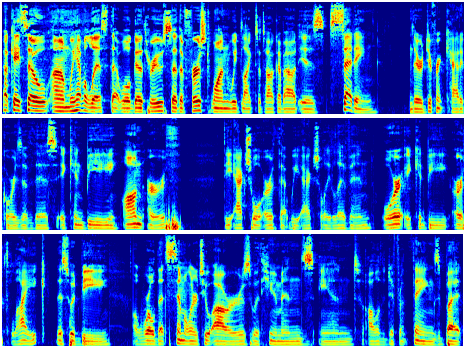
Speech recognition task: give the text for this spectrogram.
Okay, so um, we have a list that we'll go through. So the first one we'd like to talk about is setting. There are different categories of this. It can be on Earth, the actual Earth that we actually live in, or it could be Earth-like. This would be a world that's similar to ours with humans and all of the different things, but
